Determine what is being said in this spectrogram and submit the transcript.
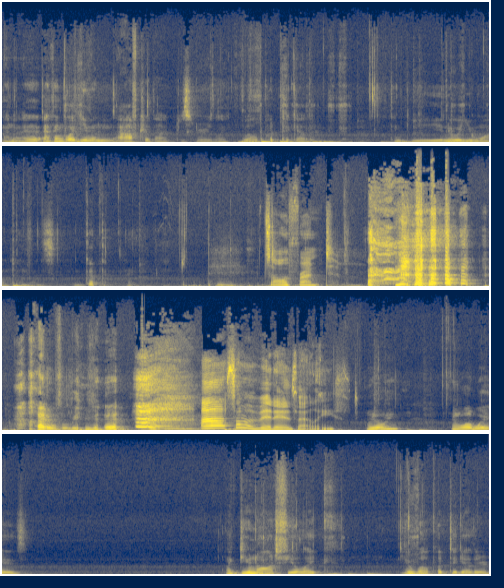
and I, I think like even after that, just very like well put together. I think you, you knew what you want, and that's a good thing. Right? Mhm. It's all a front. I don't believe it. Uh, some of it is at least. Really? In what ways? Like, do you not feel like you're well put together?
